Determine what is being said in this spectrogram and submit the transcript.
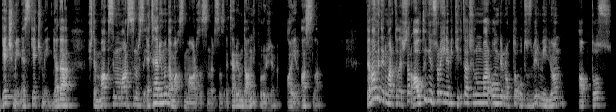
geçmeyin, es geçmeyin. Ya da işte maksimum arz sınırsız. Ethereum'un da maksimum arzı sınırsız. Ethereum dandik proje mi? Hayır asla. Devam edelim arkadaşlar. 6 gün sonra yine bir kilit açılımı var. 11.31 milyon Aptos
